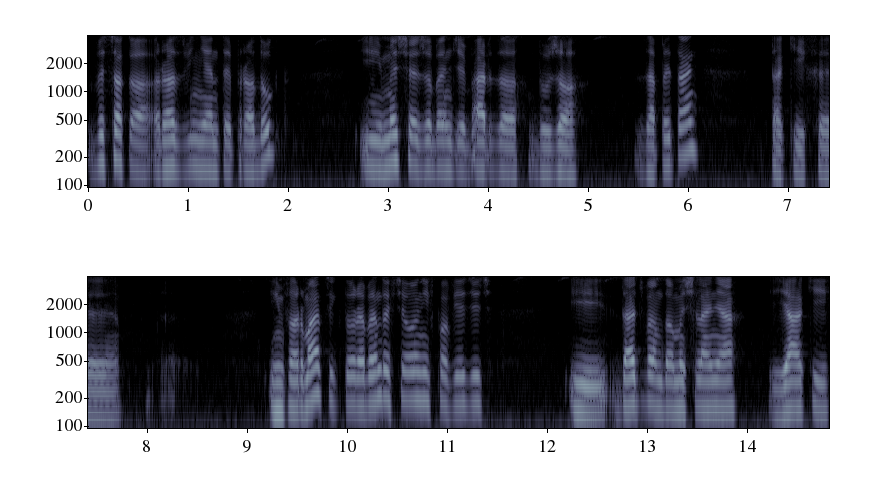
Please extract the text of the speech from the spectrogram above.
wysoko rozwinięty produkt i myślę, że będzie bardzo dużo zapytań, takich e, informacji, które będę chciał o nich powiedzieć i dać Wam do myślenia, jaki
